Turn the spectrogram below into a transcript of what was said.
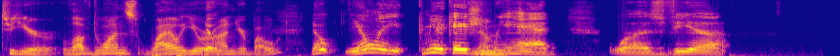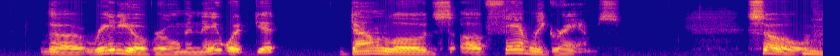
to your loved ones while you were No. on your boat? Nope. The only communication No. we had was via the radio room, and they would get downloads of family grams. So Hmm.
